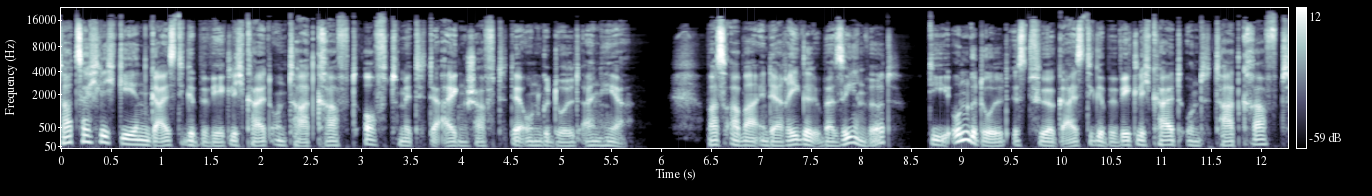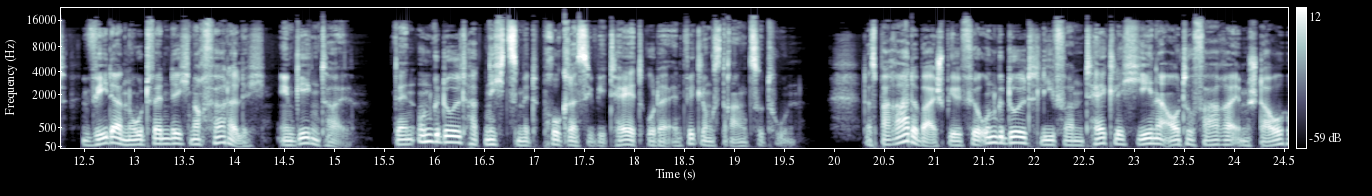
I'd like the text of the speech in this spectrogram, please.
Tatsächlich gehen geistige Beweglichkeit und Tatkraft oft mit der Eigenschaft der Ungeduld einher. Was aber in der Regel übersehen wird, die Ungeduld ist für geistige Beweglichkeit und Tatkraft weder notwendig noch förderlich, im Gegenteil. Denn Ungeduld hat nichts mit Progressivität oder Entwicklungsdrang zu tun. Das Paradebeispiel für Ungeduld liefern täglich jene Autofahrer im Stau,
